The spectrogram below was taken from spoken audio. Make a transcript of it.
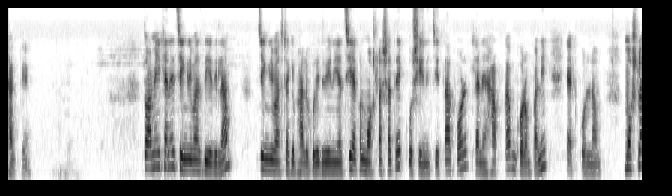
থাকবে। তো আমি এখানে চিংড়ি মাছ দিয়ে দিলাম। চিংড়ি মাছটাকে ভালো করে ধুয়ে নিয়েছি। এখন মশলার সাথে কষিয়ে নিচ্ছি। তারপর এখানে হাফ কাপ গরম পানি অ্যাড করলাম। মশলা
